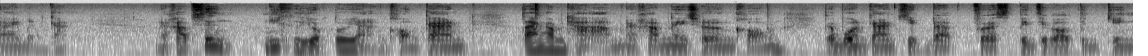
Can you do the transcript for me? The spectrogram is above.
ได้เหมือนกันนะครับ ซึ่ง นี่คือยกตัวอย่างของการตั้งคำถามนะครับในเชิงของกระบวนการคิดแบบ first principle thinking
